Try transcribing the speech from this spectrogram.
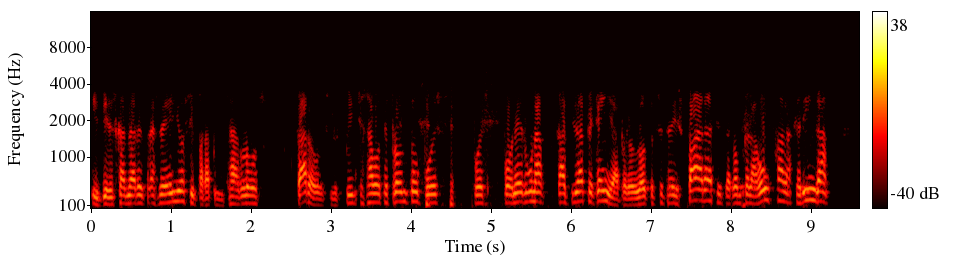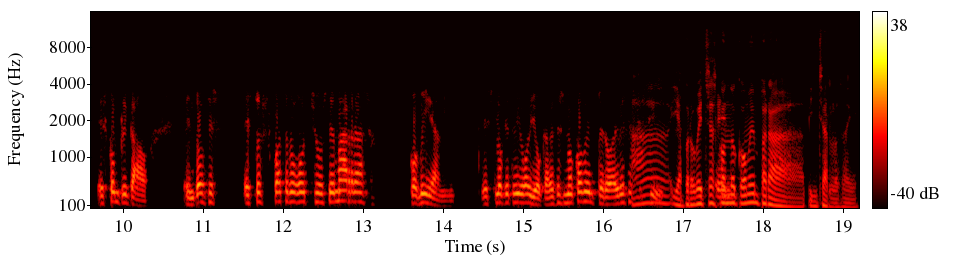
Y tienes que andar detrás de ellos y para pincharlos, claro, si los pinchas a bote pronto, pues, pues poner una cantidad pequeña, pero el otro se te dispara, se te rompe la aguja, la jeringa, es complicado. Entonces, estos cuatro gochos de marras comían. Es lo que te digo yo, que a veces no comen, pero hay veces que Ah, sí. y aprovechas Eh, cuando comen para pincharlos ahí.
